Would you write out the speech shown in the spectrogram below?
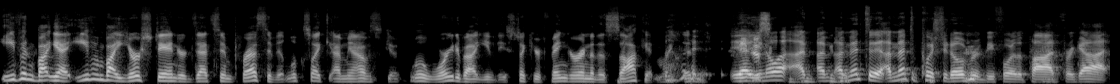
Even by yeah, even by your standards, that's impressive. It looks like I mean, I was a little worried about you. You stuck your finger into the socket. My goodness. yeah, just, you know what? I, I, I, meant to I meant to push it over before the pod. Forgot.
